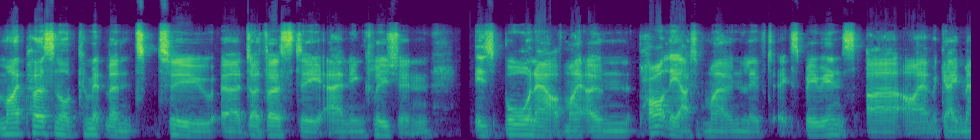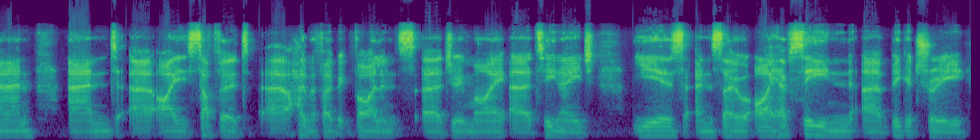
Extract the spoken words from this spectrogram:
my personal commitment to uh, diversity and inclusion is born out of my own, partly out of my own lived experience. Uh, I am a gay man and uh, I suffered uh, homophobic violence uh, during my uh, teenage years. And so I have seen uh, bigotry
